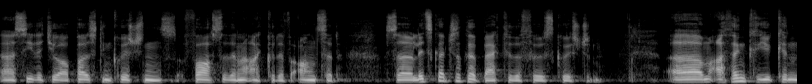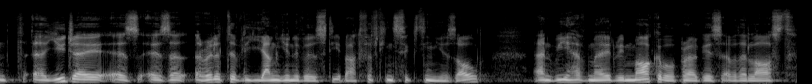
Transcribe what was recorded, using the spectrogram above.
Uh, see that you are posting questions faster than I could have answered. So let's go, just go back to the first question. Um, I think you can. Uh, UJ is is a, a, relatively young university, about 15, 16 years old, and we have made remarkable progress over the last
